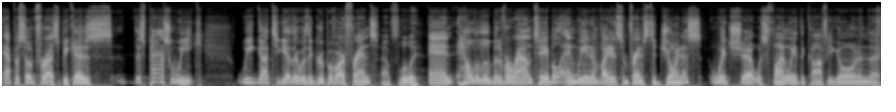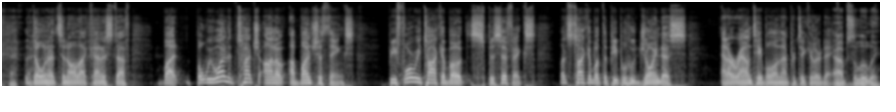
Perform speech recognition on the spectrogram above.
episode for us because this past week we got together with a group of our friends Absolutely. and held a little bit of a roundtable, and we had invited some friends to join us, which uh, was fun. We had the coffee going and the, the donuts and all that kind of stuff. But but we wanted to touch on a, a bunch of things before we talk about specifics. Let's talk about the people who joined us at our roundtable on that particular day. Absolutely.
